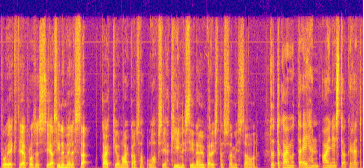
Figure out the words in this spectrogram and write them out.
projektia ja prosessia. Ja siinä mielessä kaikki on aikansa lapsia kiinni siinä ympäristössä, missä on. Totta kai, mutta eihän aineistoa kerätä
